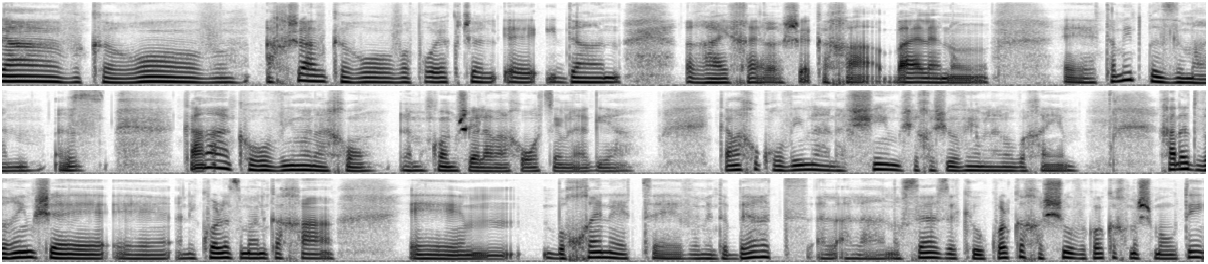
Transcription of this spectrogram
עכשיו קרוב, עכשיו קרוב, הפרויקט של אה, עידן רייכל, שככה בא אלינו אה, תמיד בזמן. אז כמה קרובים אנחנו למקום שאליו אנחנו רוצים להגיע? כמה אנחנו קרובים לאנשים שחשובים לנו בחיים. אחד הדברים שאני כל הזמן ככה אה, בוחנת אה, ומדברת על, על הנושא הזה, כי הוא כל כך חשוב וכל כך משמעותי,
